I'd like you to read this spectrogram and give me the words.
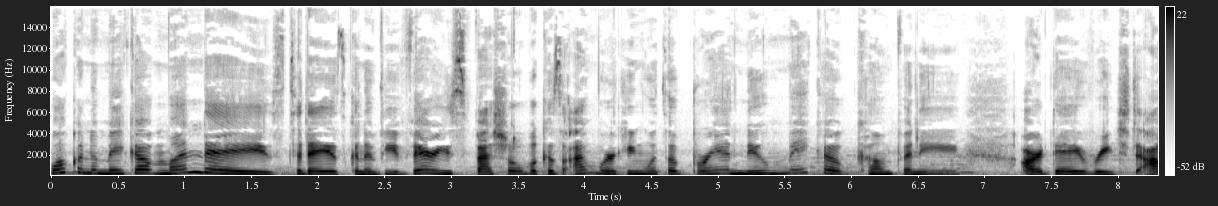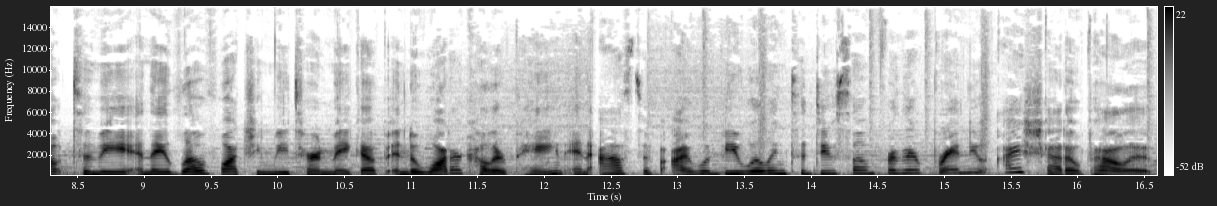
Welcome to Makeup Mondays. Today is going to be very special because I'm working with a brand new makeup company. Ardé reached out to me and they love watching me turn makeup into watercolor paint and asked if I would be willing to do some for their brand new eyeshadow palettes.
